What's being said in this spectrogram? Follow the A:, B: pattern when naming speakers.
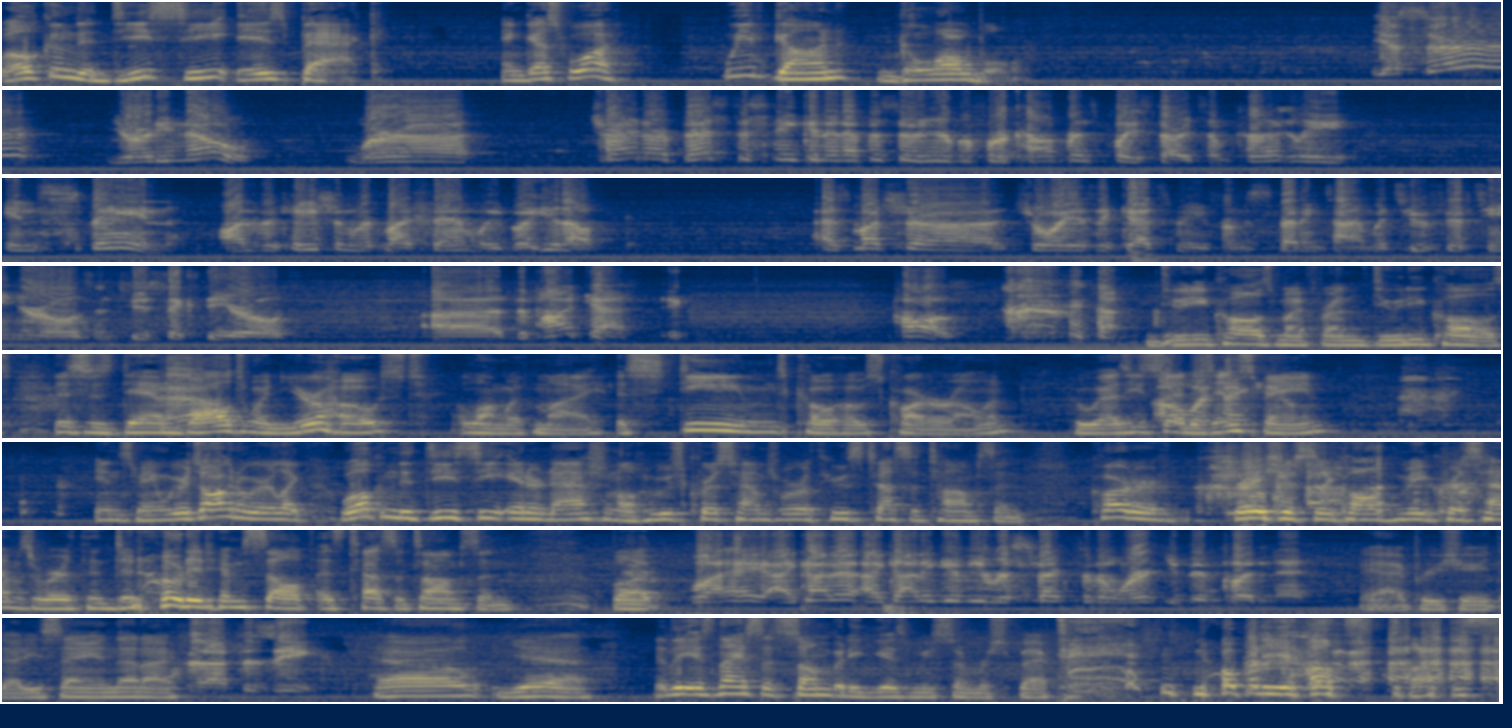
A: Welcome to DC is back. And guess what? We've gone global.
B: Yes, sir. You already know. We're uh, trying our best to sneak in an episode here before conference play starts. I'm currently in Spain on vacation with my family, but you know, as much uh, joy as it gets me from spending time with two 15 year olds and two 60 year olds, uh, the podcast calls.
A: Duty calls, my friend. Duty calls. This is Dan
B: Yeah.
A: Baldwin, your host, along with my esteemed co-host Carter Owen, who, as you said,
B: Oh, well,
A: is in Spain. In Spain, we were talking. We were like, "Welcome to DC International." Who's Chris Hemsworth? Who's Tessa Thompson? Carter graciously called me Chris Hemsworth and denoted himself as Tessa Thompson. But
B: well, hey, I gotta, I gotta give you respect for the work you've been putting in
A: yeah, I appreciate that. He's saying that I
B: for that physique.
A: Hell yeah. At least It's nice that somebody gives me some respect. Nobody else does.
